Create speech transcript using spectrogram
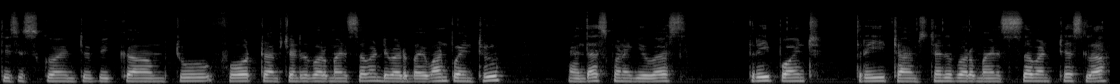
this is going to become 2 4 times 10 to the power minus 7 divided by 1.2 and that's going to give us 3.3 times 10 to the power minus 7 Tesla.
